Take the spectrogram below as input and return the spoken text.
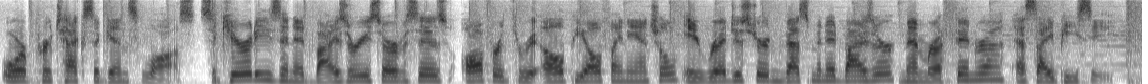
or protects against loss. Securities and advisory services offered through LPL Financial, a registered investment advisor, member FINRA, SIPC.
